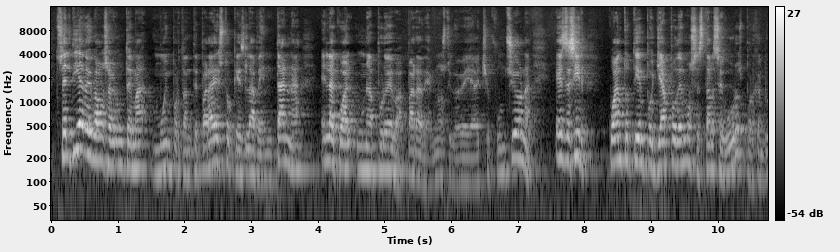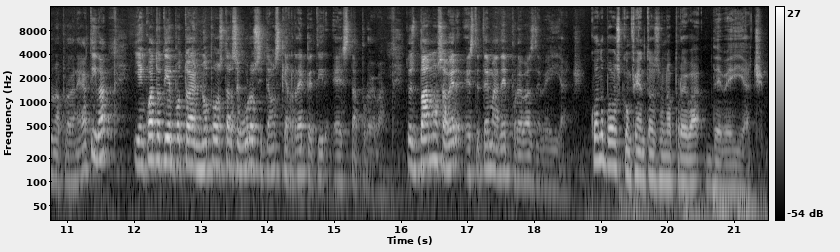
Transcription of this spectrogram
Entonces el día de hoy vamos a ver un tema muy importante para esto, que es la ventana en la cual una prueba para diagnóstico de VIH funciona. Es decir, cuánto tiempo ya podemos estar seguros, por ejemplo, una prueba negativa, y en cuánto tiempo todavía no podemos estar seguros si tenemos que repetir esta prueba. Entonces vamos a ver este tema de pruebas de VIH. ¿Cuándo podemos confiar entonces en una prueba de VIH?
